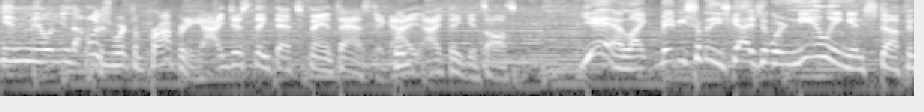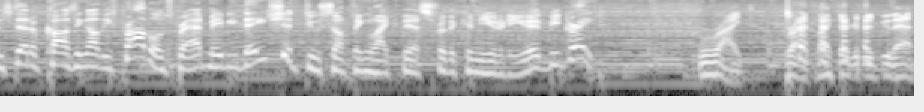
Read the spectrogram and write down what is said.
ten million dollars worth of property. I just think that's fantastic. When- I, I think it's awesome. Yeah, like maybe some of these guys that were kneeling and stuff instead of causing all these problems, Brad, maybe they should do something like this for the community. It'd be great. Right. Right, like they're going to do that.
